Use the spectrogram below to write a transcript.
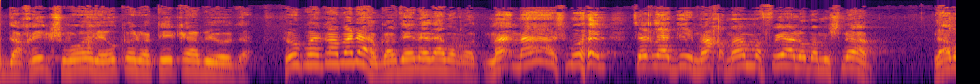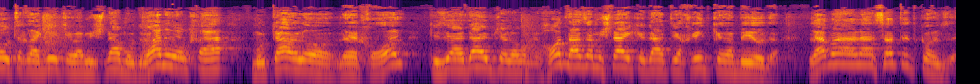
דחיק שמואל לאוקרן ותיק רבי יהודה. שהוא כבר כוונה, גם דין אדם אחות. מה שמואל צריך להגיד? מה מפריע לו במשנה? למה הוא צריך להגיד שבמשנה מודרן ממך, מותר לו לאכול, כי זה ידיים שלו מוכיחות, ואז המשנה היא כדעת יחיד כרבי יהודה. למה לעשות את כל זה?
